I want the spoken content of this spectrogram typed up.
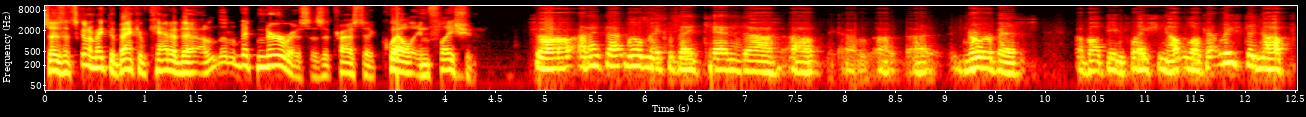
says it's going to make the Bank of Canada a little bit nervous as it tries to quell inflation. So I think that will make the Bank of Canada uh, uh, uh, uh nervous about the inflation outlook, at least enough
